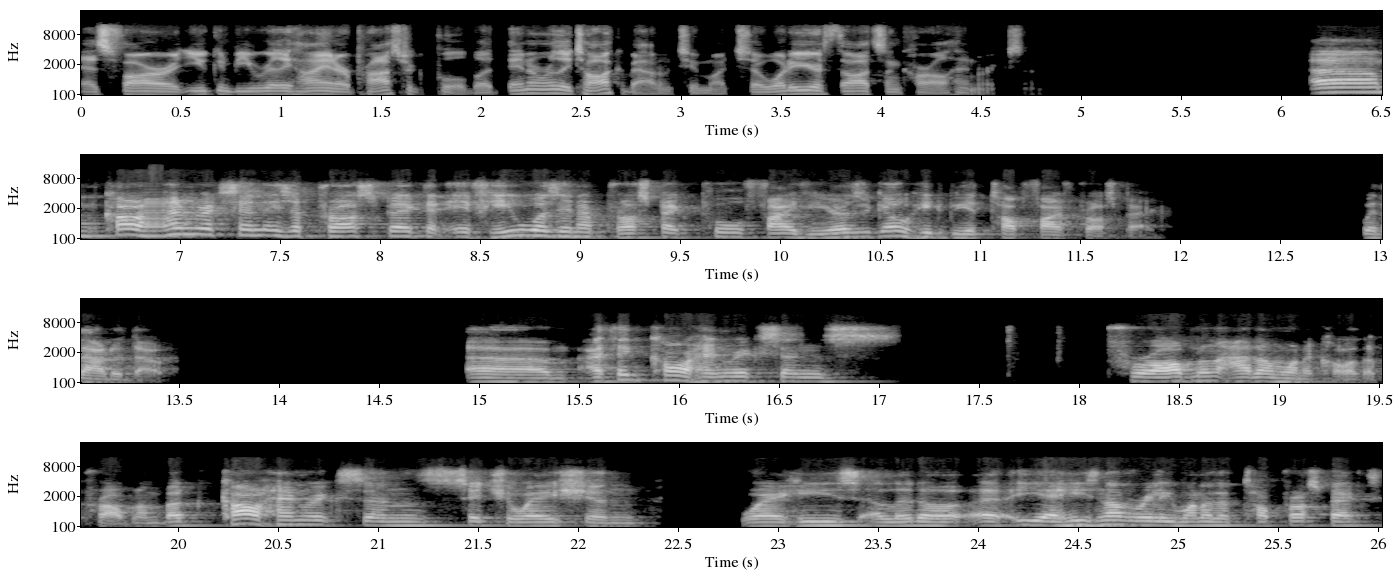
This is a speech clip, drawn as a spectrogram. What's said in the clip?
as far. You can be really high in our prospect pool, but they don't really talk about him too much. So, what are your thoughts on Karl Henriksson? Um, Karl Henriksson is a prospect that if he was in a prospect pool five years ago, he'd be a top five prospect, without a doubt. Um, I think Karl Henriksson's problem. I don't want to call it a problem, but Karl Henriksson's situation where he's a little, uh, yeah, he's not really one of the top prospects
